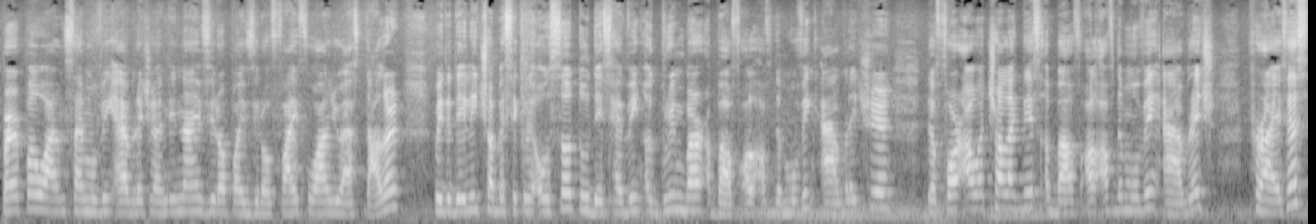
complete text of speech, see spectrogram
purple one side moving average 29 0.051 US dollar. With the daily chart basically also two days having a green bar above all of the moving average here. The 4 hour chart like this above all of the moving average prices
